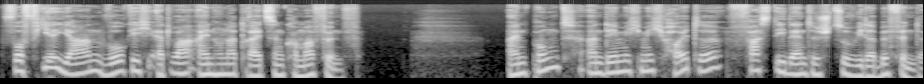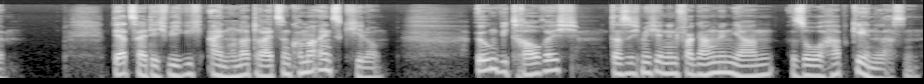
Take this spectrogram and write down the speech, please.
Vor vier Jahren wog ich etwa 113,5. Ein Punkt, an dem ich mich heute fast identisch zu wieder befinde. Derzeitig wiege ich 113,1 Kilo. Irgendwie traurig, dass ich mich in den vergangenen Jahren so hab gehen lassen.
